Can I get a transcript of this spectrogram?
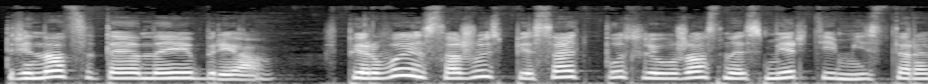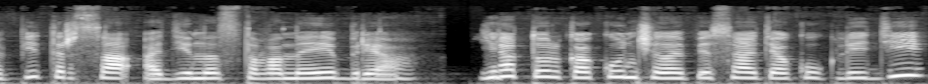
13 ноября. Впервые сажусь писать после ужасной смерти мистера Питерса 11 ноября. Я только кончила писать о кукле Ди,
